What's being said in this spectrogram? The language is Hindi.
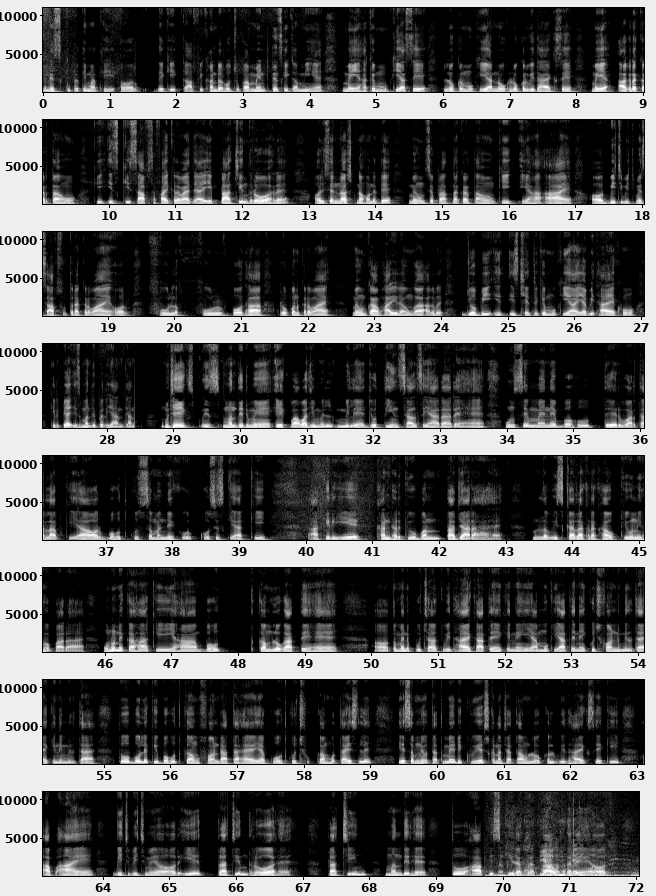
गणेश की प्रतिमा थी और देखिए, काफ़ी खंडर हो चुका मेंटेनेंस की कमी है। मैं यहाँ के मुखिया से लोकल मुखिया लोकल विधायक से मैं ये आग्रह करता हूँ कि इसकी साफ़ सफ़ाई करवाया जाए। ये प्राचीन धरोहर है और इसे नष्ट न होने दे। मैं उनसे प्रार्थना करता हूँ कि यहाँ आए और बीच बीच में साफ़ सुथरा करवाएँ और फूल फूल पौधा रोपण करवाएँ। मैं उनका आभारी रहूँगा। अगर जो भी इस क्षेत्र के मुखिया या विधायक हों कृपया इस मंदिर पर ध्यान दें। मुझे एक इस मंदिर में एक बाबा जी मिल, मिले जो तीन साल से यहाँ रह रहे हैं। उनसे मैंने बहुत देर वार्तालाप किया और बहुत कुछ समझने की को, कोशिश किया कि आखिर ये खंडहर क्यों बनता जा रहा है? मतलब इसका रख रखाव क्यों नहीं हो पा रहा है? उन्होंने कहा कि यहाँ बहुत कम लोग आते हैं तो मैंने पूछा कि विधायक आते हैं कि नहीं या मुखिया आते नहीं, कुछ फंड मिलता है कि नहीं मिलता है? तो वो बोले कि बहुत कम फंड आता है या बहुत कुछ कम होता है, इसलिए ये सब नहीं होता तो मैं रिक्वेस्ट करना चाहता हूँ लोकल विधायक से कि आप आए बीच बीच में और ये प्राचीन धरोहर है, प्राचीन मंदिर है तो आप इसकी रख रखाव करें और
